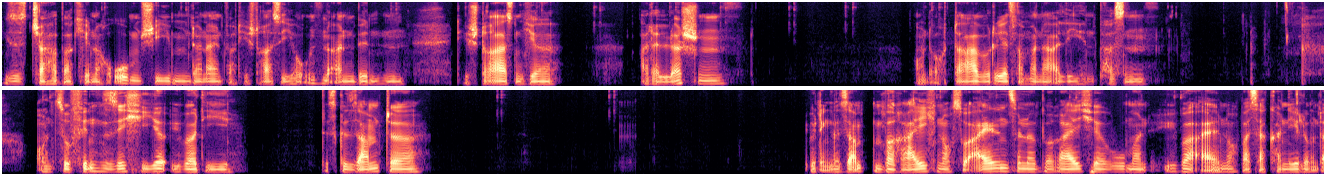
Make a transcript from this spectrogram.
dieses Chahabak hier nach oben schieben, dann einfach die Straße hier unten anbinden, die Straßen hier alle löschen. Und auch da würde jetzt nochmal eine Allee hinpassen. Und so finden sich hier über die, das gesamte über den gesamten Bereich noch so einzelne Bereiche, wo man überall noch Wasserkanäle und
